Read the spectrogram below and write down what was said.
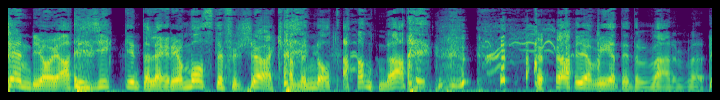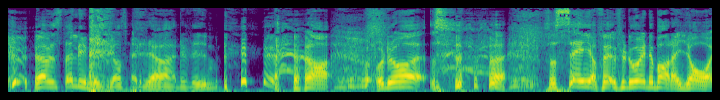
kände jag ju att det gick inte längre, jag måste försöka med något annat jag vet inte varför. Jag beställde in ett glas rödvin. ja, och då så, så säger jag, för, för då är det bara jag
